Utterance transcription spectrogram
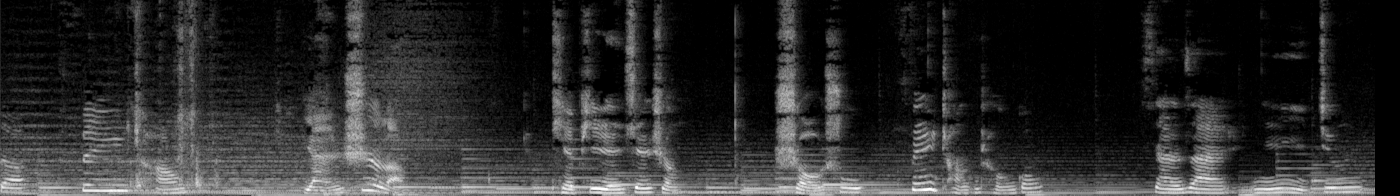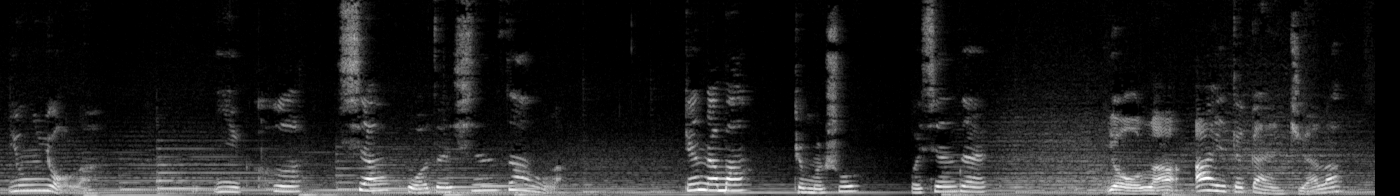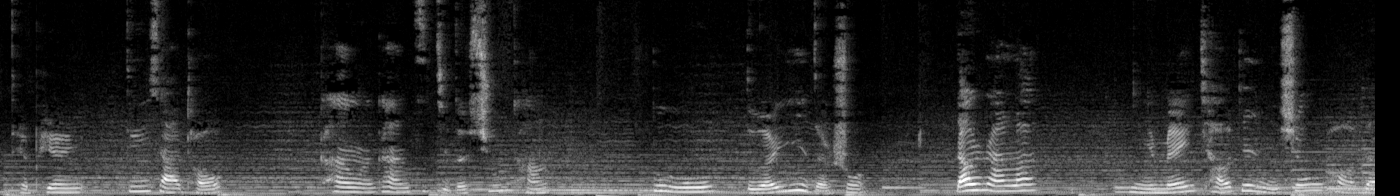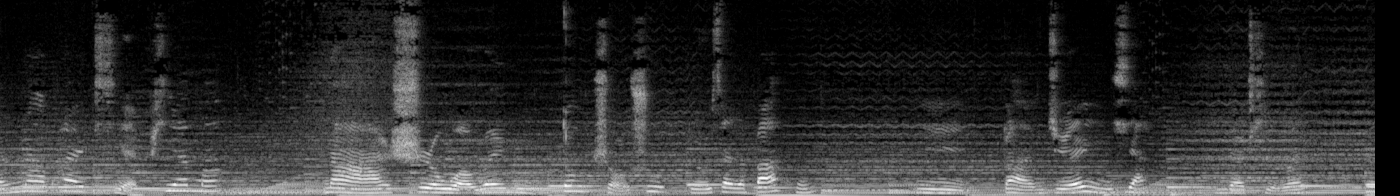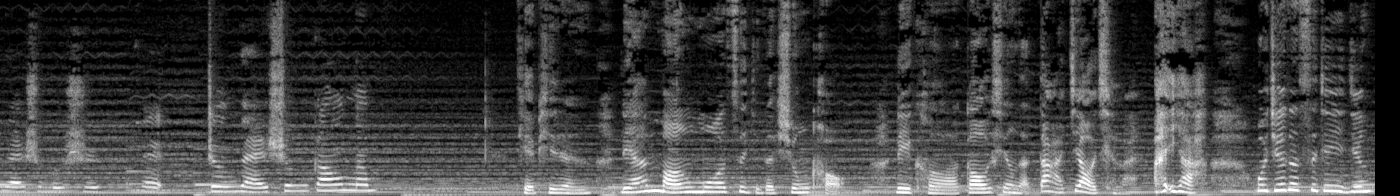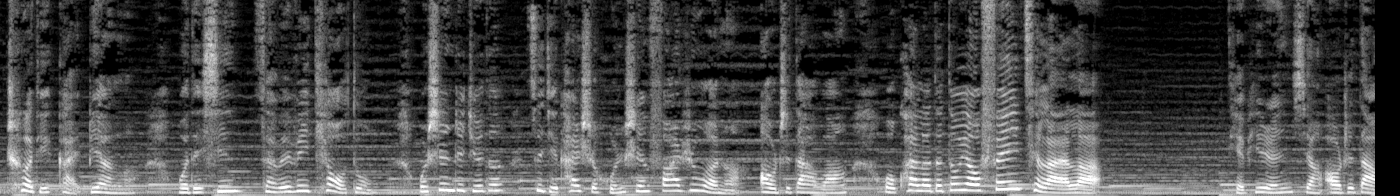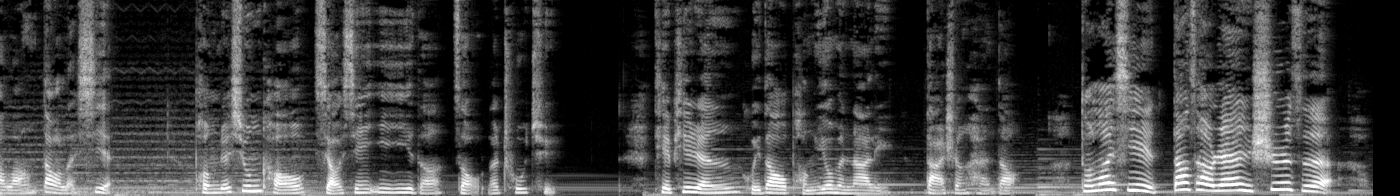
得非常严实了。铁皮人先生。手术非常成功，现在你已经拥有了一颗鲜活的心脏了。真的吗？这么说，我现在有了爱的感觉了。铁皮低下头，看了看自己的胸膛，不无得意地说。当然了，你没瞧见你胸口的那块铁片吗？那是我为你动手术留下的疤痕。你感觉一下，你的体温现在是不是在正在升高呢？铁皮人连忙摸自己的胸口。立刻高兴地大叫起来：“ 哎呀，我觉得自己已经彻底改变了，我的心在微微跳动，我甚至觉得自己开始浑身发热呢。”奥之大王，我快乐的都要飞起来了。铁皮人向奥之大王道了谢，捧着胸口，小心翼翼地走了出去。铁皮人回到朋友们那里，大声喊道。多罗西，稻草人，狮子，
